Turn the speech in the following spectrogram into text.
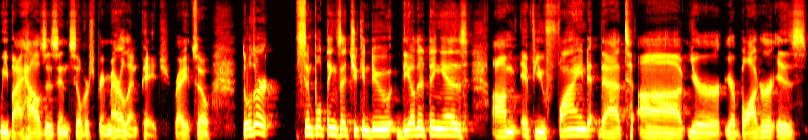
we buy houses in silver spring maryland page right? So those are simple things that you can do. The other thing is, um, if you find that uh, your your blogger is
